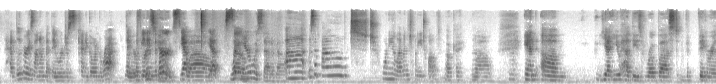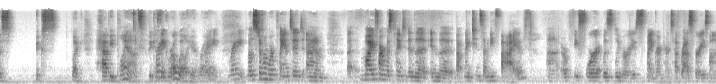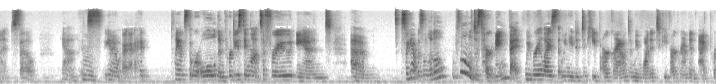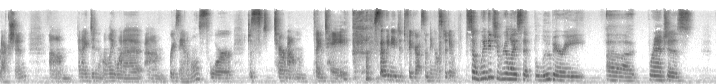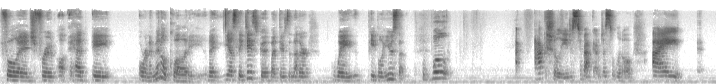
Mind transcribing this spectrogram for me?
had blueberries on them, but they were just kind of going to rot. They Like were the feeding the birds. Yep. Wow. Yep. So What year was that about? Uh, it was about 2011, 2012. Okay. Yeah. Wow. Yeah. And um, yet you had these robust, vigorous, ex- like happy plants because they grow well here, right? Right, right. Most of them were planted um, uh, my farm was planted in the in the about 1975, uh, or before it was blueberries. My grandparents had raspberries on it, so yeah, it's you know I, I had plants that were old and producing lots of fruit, and um, so yeah, it was a little it was a little disheartening, but we realized that we needed to keep our ground, and we wanted to keep our ground in ag production. Um, and I didn't really want to um, raise animals or just tear them out and plant hay. so we needed to figure out something else to do. So when did you realize that blueberry uh, branches, foliage, fruit had a ornamental quality? They yes, they taste good, but there's another way people use them. Well, actually, just to back up just a little, I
